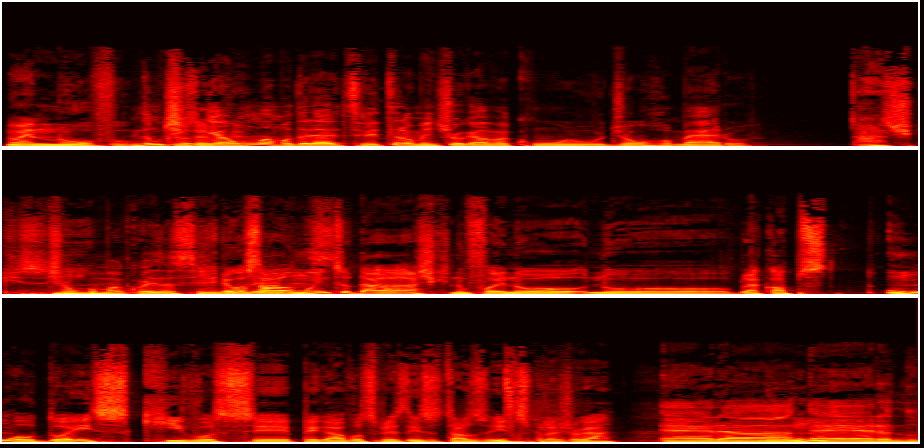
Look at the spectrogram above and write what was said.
Não é novo. Não tinha uma modalidade que você literalmente jogava com o John Romero? Acho que sim. Tinha alguma coisa assim? Eu gostava deles? muito da. Acho que não foi no, no Black Ops 1 ou 2 que você pegava os presidentes dos Estados Unidos pra jogar? Era, No um? era no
